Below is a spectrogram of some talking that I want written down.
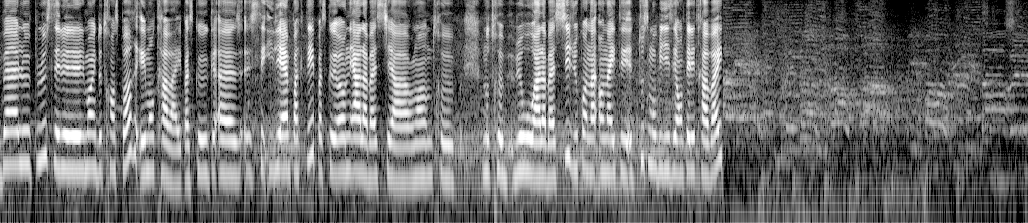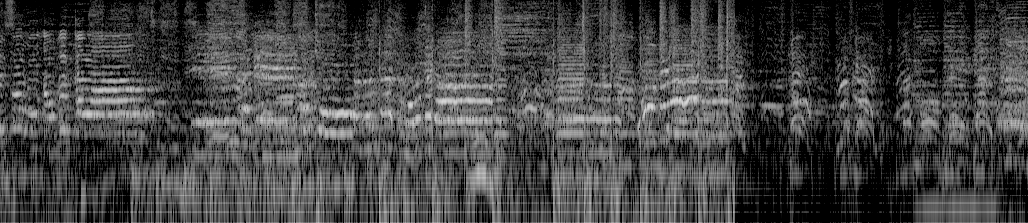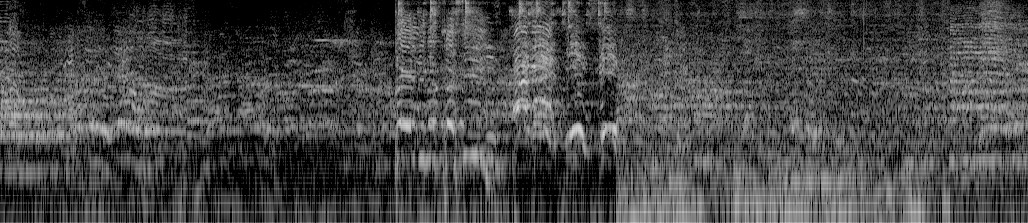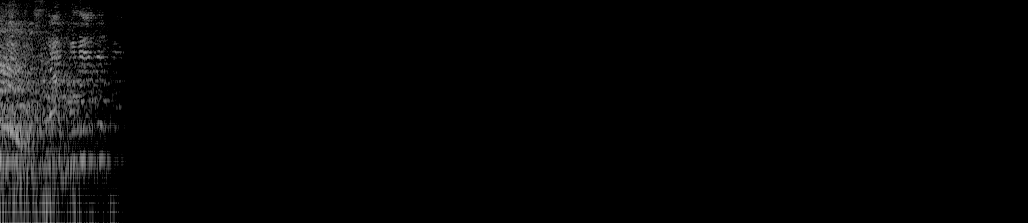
Ben, le plus, c'est le, moyen de transport et mon travail, parce que euh, c'est- il est impacté, parce qu'on est à la Bastille, on a notre, bureau à la Bastille, du coup on a été tous mobilisés en télétravail. que não fica! É mentira!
